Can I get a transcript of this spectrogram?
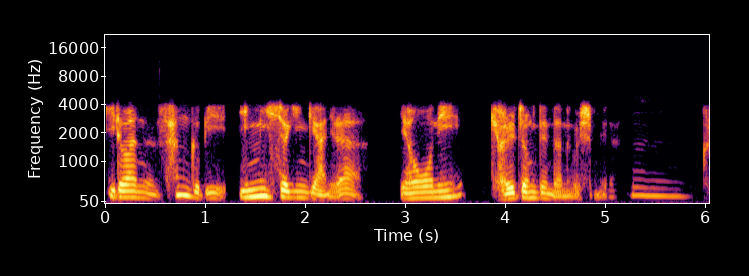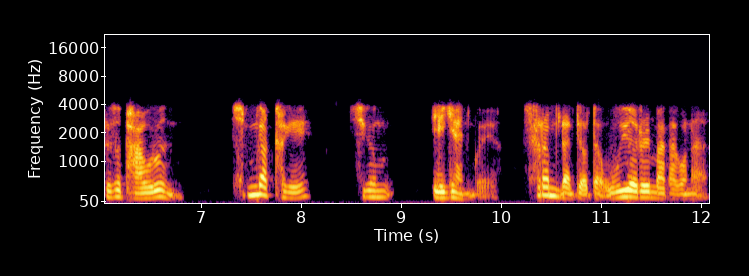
이러한 상급이 임시적인 게 아니라 영원히 결정된다는 것입니다. 음. 그래서 바울은 심각하게 지금 얘기하는 거예요. 사람들한테 어떤 우열을 말하거나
